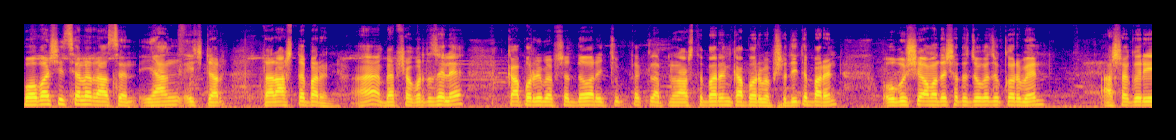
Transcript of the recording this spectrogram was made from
প্রবাসী ছেলেরা আছেন ইয়াং স্টার তারা আসতে পারেন হ্যাঁ? ব্যবসা করতে চাইলে কাপড়ের ব্যবসা দেওয়ার ইচ্ছুক থাকলে আপনারা আসতে পারেন, কাপড়ের ব্যবসা দিতে পারেন। অবশ্যই আমাদের সাথে যোগাযোগ করবেন। আশা করি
